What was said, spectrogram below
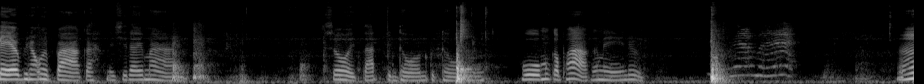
แล้วพี่น้องเอ้ยปลากะเดี๋ยวจะได้มาซอยตัดเป็นทอนเป็นทอนมันโหมนกับผ้าข้างในเลยฮะ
